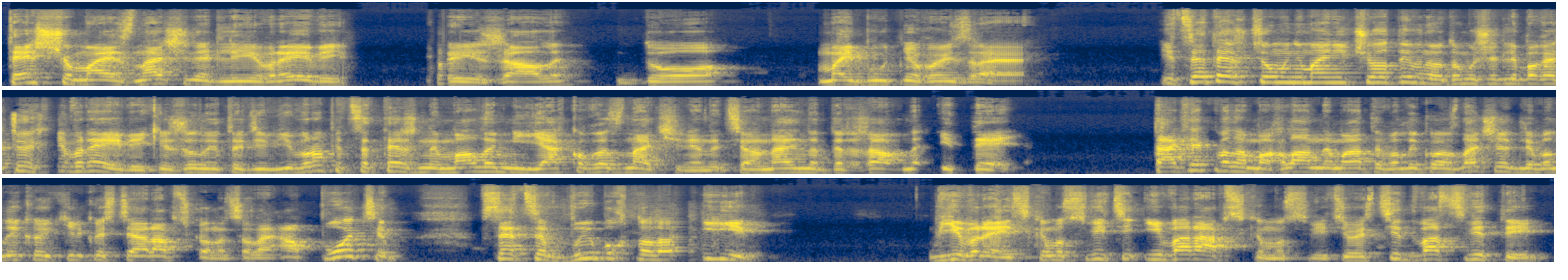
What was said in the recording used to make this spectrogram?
Те, що має значення для євреїв, які приїжджали до майбутнього Ізраїля. І це теж в цьому немає нічого дивного, тому що для багатьох євреїв, які жили тоді в Європі, це теж не мало ніякого значення національна державна ідея. Так як вона могла не мати великого значення для великої кількості арабського населення. А потім все це вибухнуло і в єврейському світі, і в арабському світі. Ось ці два світи,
